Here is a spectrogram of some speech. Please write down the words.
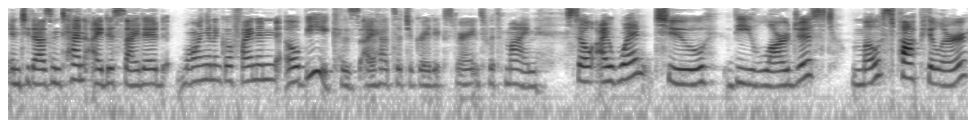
in 2010, I decided, well, I'm going to go find an OB because I had such a great experience with mine. So I went to the largest, most popular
